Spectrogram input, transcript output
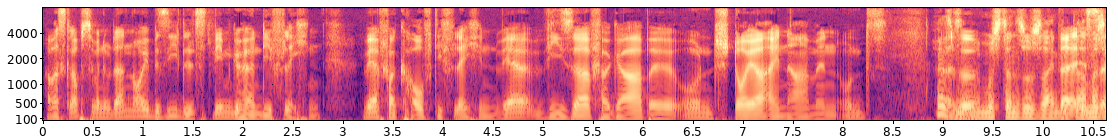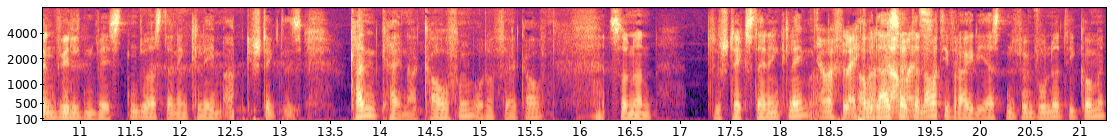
Aber was glaubst du, wenn du da neu besiedelst, wem gehören die Flächen? Wer verkauft die Flächen, wer Visa-Vergabe und Steuereinnahmen und es also, muss dann so sein wie damals im Wilden Westen. Du hast deinen Claim abgesteckt. Es kann keiner kaufen oder verkaufen, sondern du steckst deinen Claim ab. Ja, aber vielleicht aber da ist halt dann auch die Frage, die ersten 500, die kommen,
